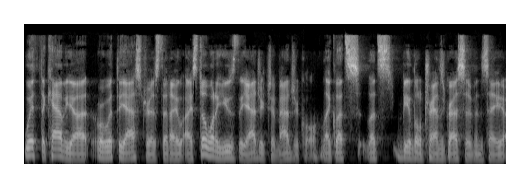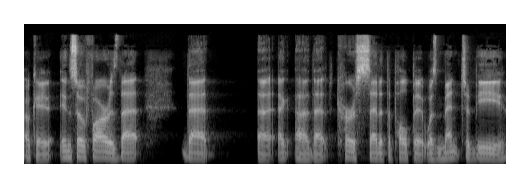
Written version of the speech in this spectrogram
with the caveat or with the asterisk that I, I still want to use the adjective magical. Like let's let's be a little transgressive and say, okay, insofar as that that uh, uh, that curse said at the pulpit was meant to be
